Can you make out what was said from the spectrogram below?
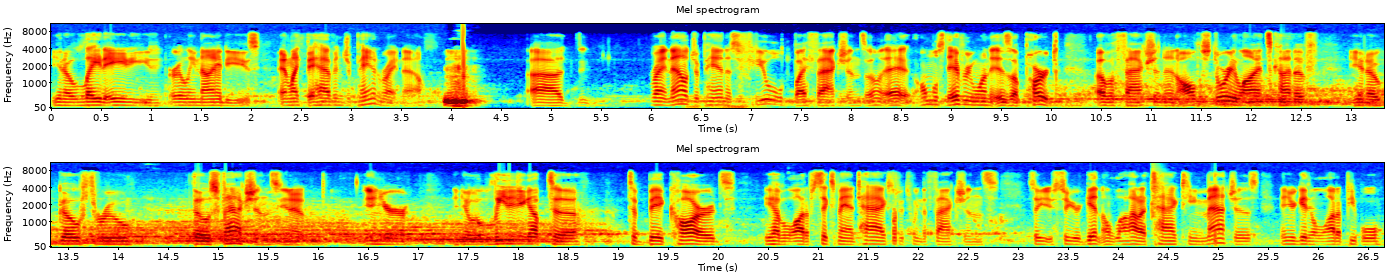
you know late 80s, early 90s, and like they have in Japan right now. Mhm. Uh, right now, Japan is fueled by factions. Uh, eh, Almost everyone is a part of a faction, and all the storylines kind of, you know, go through those factions. You know, in your, you know, leading up to to big cards, you have a lot of six-man tags between the factions. So you so you're getting a lot of tag team matches, and you're getting a lot of people,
